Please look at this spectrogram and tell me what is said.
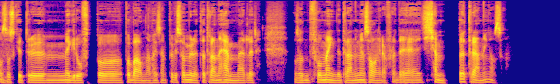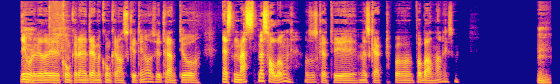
Og så skutter du med grovt på, på bane, eksempel, hvis du har mulighet til å trene hjemme, eller altså, få mengdetrening med salgrefle. Det er kjempetrening, altså. Det gjorde vi da vi vi drev med konkurranseskuting, så vi trente jo nesten mest med salong, og så skjøt vi med skert på, på banen, liksom. Mm.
